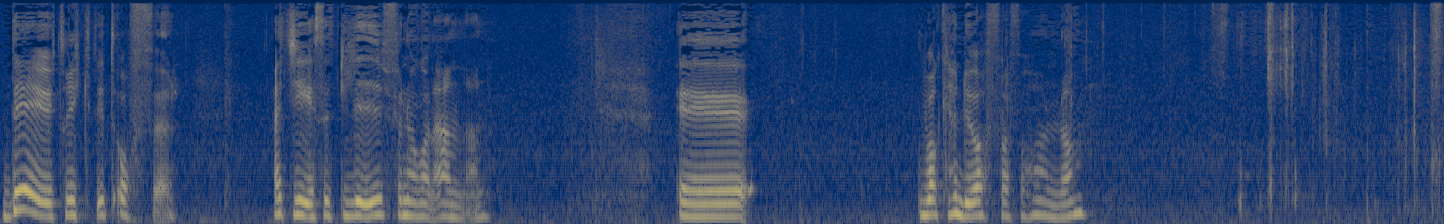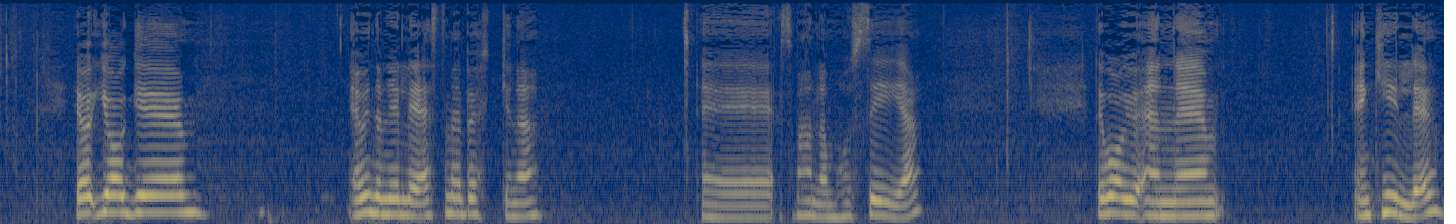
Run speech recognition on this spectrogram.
Det är ju ett riktigt offer, att ge sitt liv för någon annan. Eh, vad kan du offra för honom? Jag, jag, eh, jag vet inte om ni har läst de här böckerna eh, som handlar om Hosea. Det var ju en, eh, en kille,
